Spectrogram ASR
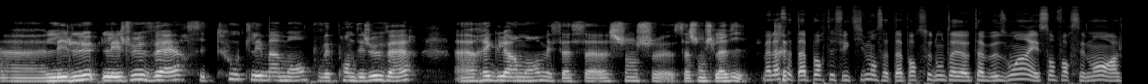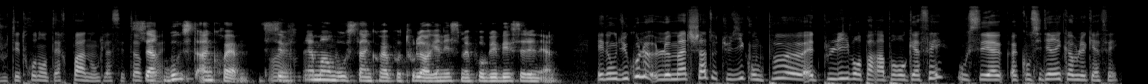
les, les jus verts, si toutes les mamans pouvaient prendre des jus verts régulièrement, mais ça, ça change, ça change la vie. Bah là, ça t'apporte effectivement, ça t'apporte ce dont tu as, besoin et sans forcément en rajouter trop dans tes repas. Donc là, c'est top. C'est un boost incroyable. C'est vraiment un boost incroyable pour tout l'organisme et pour bébé, c'est génial. Et donc, du coup, le, matcha, tu dis qu'on peut euh, être plus libre par rapport au café ou c'est à, considérer comme le café?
